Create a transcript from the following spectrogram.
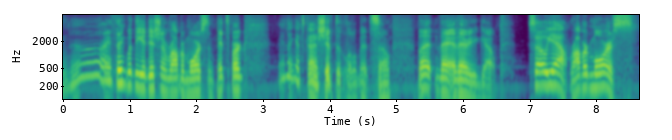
uh, I think with the addition of Robert Morris and Pittsburgh, I think it's kind of shifted a little bit. So, but there, there you go. So yeah, Robert Morris.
